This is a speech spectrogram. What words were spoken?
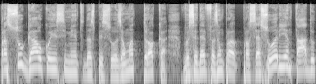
para sugar o conhecimento das pessoas. É uma troca. Você deve fazer um processo orientado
